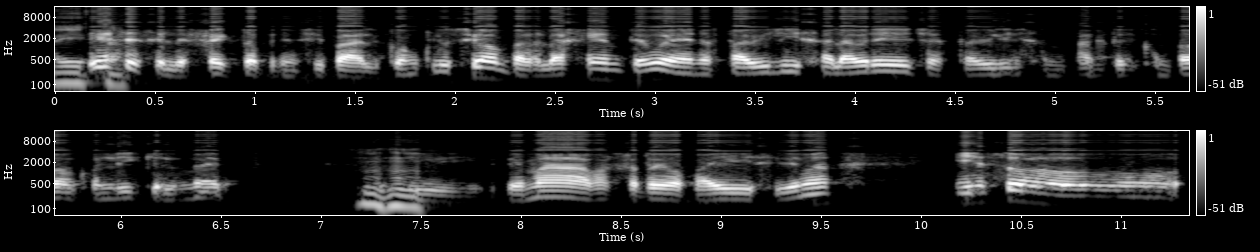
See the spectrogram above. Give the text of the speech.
Ese es el efecto principal. Conclusión para la gente, bueno, estabiliza la brecha, estabiliza en parte el comprado con líquido, el MEP y demás, bajar de país y demás. Y eso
